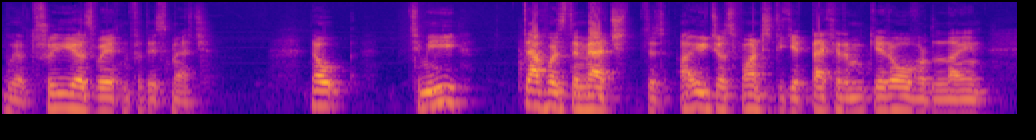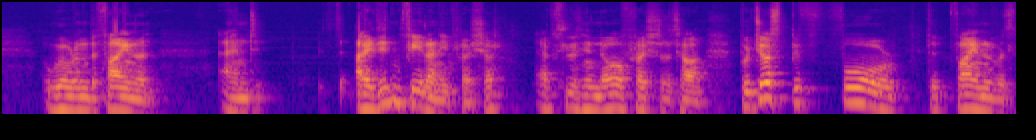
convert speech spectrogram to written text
we're three years waiting for this match." Now, to me, that was the match that I just wanted to get back at him, get over the line. We were in the final, and I didn't feel any pressure, absolutely no pressure at all. But just before the final was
